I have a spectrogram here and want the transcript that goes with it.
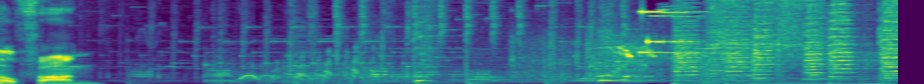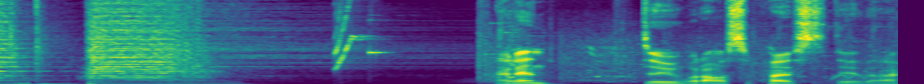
Still fun. I didn't do what I was supposed to do though.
